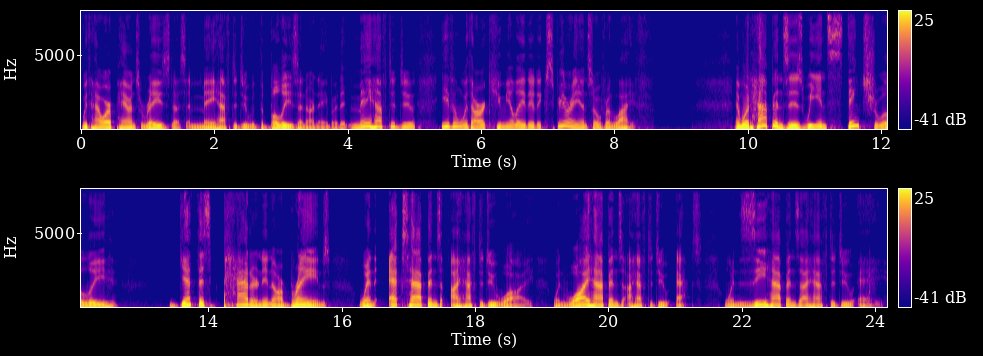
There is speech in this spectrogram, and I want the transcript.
with how our parents raised us. It may have to do with the bullies in our neighborhood. It may have to do even with our accumulated experience over life. And what happens is we instinctually get this pattern in our brains when X happens, I have to do Y. When Y happens, I have to do X. When Z happens, I have to do A.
